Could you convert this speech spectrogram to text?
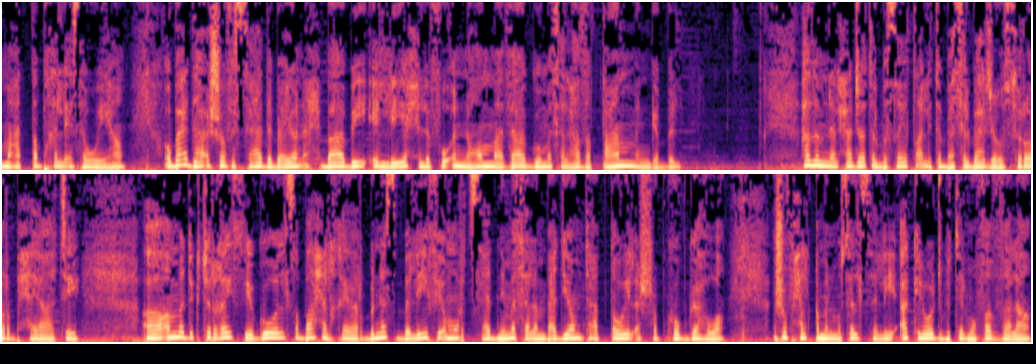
مع الطبخة اللي أسويها. وبعدها أشوف السعادة بعيون أحبابي اللي يحلفوا أنهم ذاقوا مثل هذا الطعم من قبل. هذا من الحاجات البسيطة اللي تبعث البهجة والسرور بحياتي. آه، أما دكتور غيث يقول صباح الخير. بالنسبة لي في أمور تسعدني. مثلا بعد يوم تعب طويل أشرب كوب قهوة. أشوف حلقة من مسلسلي. أكل وجبتي المفضلة.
